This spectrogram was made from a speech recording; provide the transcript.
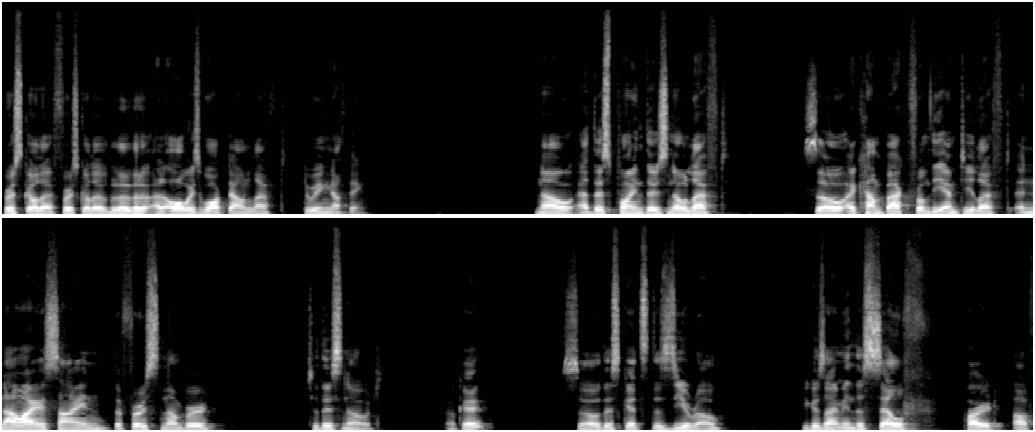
First go left, first go left. I'll always walk down left, doing nothing. Now, at this point, there's no left. So I come back from the empty left, and now I assign the first number to this node. Okay? So this gets the 0 because I'm in the self part of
